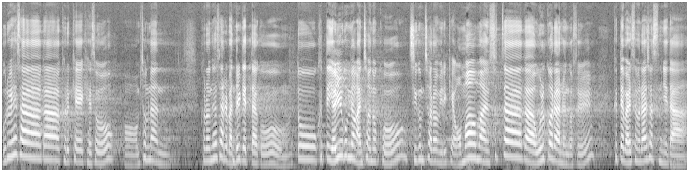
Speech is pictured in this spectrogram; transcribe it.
우리 회사가 그렇게 계속 어, 엄청난 그런 회사를 만들겠다고 또 그때 17명 앉혀놓고 지금처럼 이렇게 어마어마한 숫자가 올 거라는 것을 그때 말씀을 하셨습니다.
